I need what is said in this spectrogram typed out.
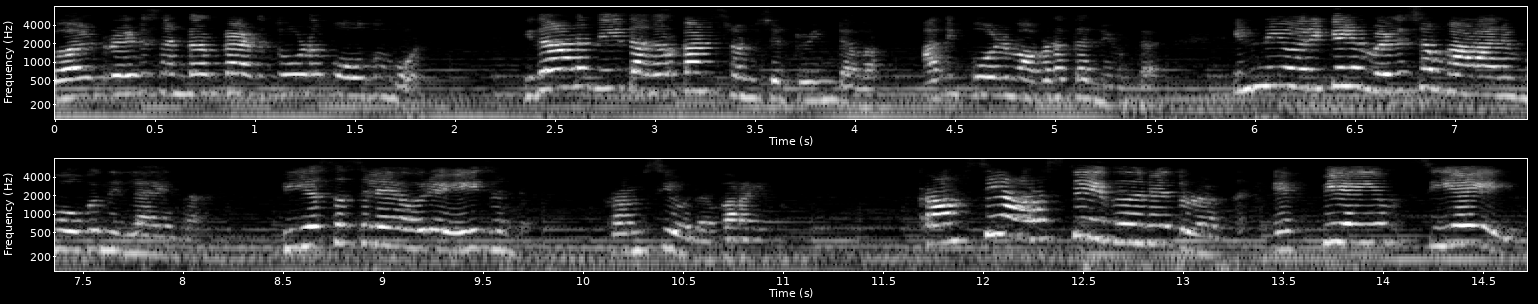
വേൾഡ് ട്രേഡ് സെന്ററിന്റെ അടുത്തൂടെ പോകുമ്പോൾ ഇതാണ് നീ തകർക്കാൻ ശ്രമിച്ച ട്വിൻ ടവർ. അതിപ്പോഴും അവിടെ തന്നെയുണ്ട് ഇനി ഒരിക്കലും വെളിച്ചം കാണാനും പോകുന്നില്ല എന്ന് ഡി എസ് എസിലെ ഒരു ഏജന്റ് റംസിയോട് പറയുന്നു. റംസിയെ അറസ്റ്റ് ചെയ്തതിനെ തുടർന്ന് എഫ് ബി ഐയും സി ഐ എയും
